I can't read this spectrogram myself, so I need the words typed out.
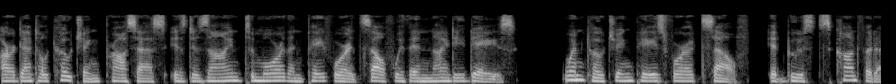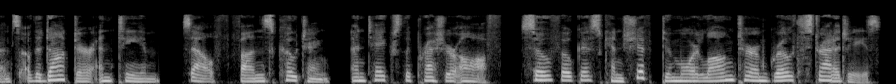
our dental coaching process is designed to more than pay for itself within 90 days. When coaching pays for itself, it boosts confidence of the doctor and team self funds coaching, and takes the pressure off, so focus can shift to more long term growth strategies.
